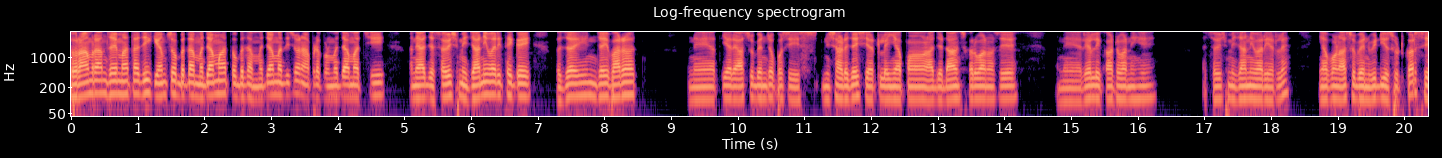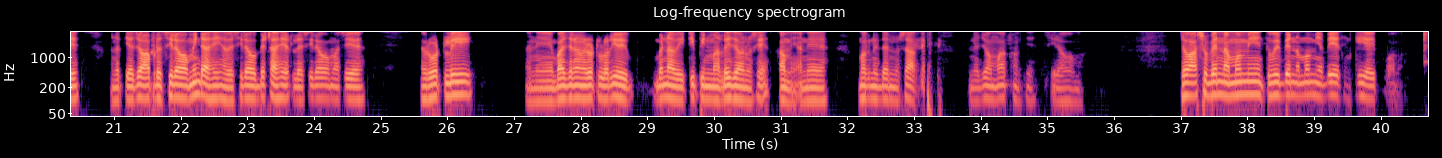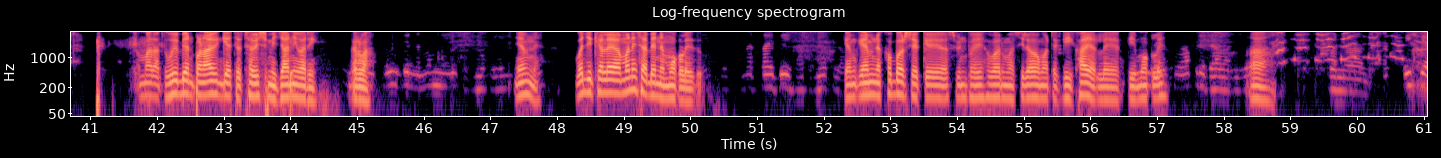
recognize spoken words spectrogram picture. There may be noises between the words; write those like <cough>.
તો રામ રામ, જય માતાજી. કેમ છો? બધા મજામાં? તો બધા મજામાં દીશો ને? આપણે પણ મજામાં છીએ. અને આજે છવ્વીસમી જાન્યુઆરી થઈ ગઈ. તો જય હિન્દ, જય ભારત. અને અત્યારે આસુબેન જો પછી નિશાળે જઈશે એટલે અહીંયા પણ આજે ડાન્સ કરવાનો છે. અને રેલી કાઢવાની છે. છવ્વીસમી જાન્યુઆરી એટલે અહીંયા પણ આસુબેન વીડિયો શૂટ કરશે. અને અત્યારે જો આપણે સિરાવા મીંડા છે, હવે સિરાવા બેઠા છે એટલે સિરાવામાં છે રોટલી અને બાજરાનો રોટલો રહ્યો બનાવી ટિફિનમાં લઈ જવાનું છે કામે અને મગની દાળનું શાક અને જો માખણ છે શિરાવામાં. જો આશુબેનના મમ્મી ધુવીબેનના મમ્મીએ બેથી ઘી આપ્યું આમાં અમારા ધુવીબેન પણ આવી ગયા છે છવ્વીસમી જાન્યુઆરી કરવા. એમ ને? વજી ખેલે મનીષાબેનને મોકલાયું હતું. કેમ કે એમને ખબર છે કે અશ્વિનભાઈ સવારમાં સિરાવા માટે ઘી ખાય એટલે ઘી મોકલે. હા. પણ ઈ કે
